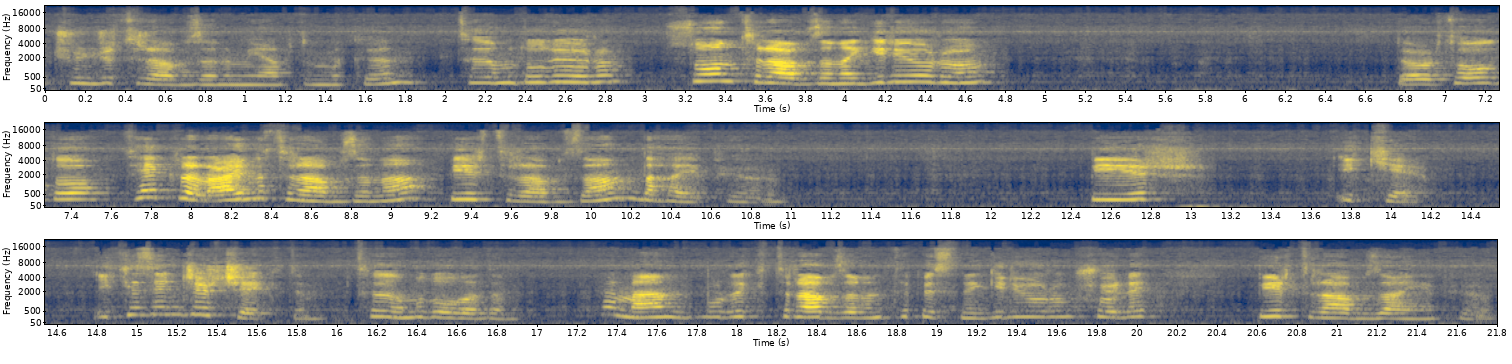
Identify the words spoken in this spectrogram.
üçüncü trabzanımı yaptım bakın. Tığımı doluyorum. Son trabzana giriyorum. 4 oldu. Tekrar aynı trabzana bir trabzan daha yapıyorum. 1 2 2 zincir çektim. Tığımı doladım. Hemen buradaki trabzanın tepesine giriyorum. Şöyle bir trabzan yapıyorum.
